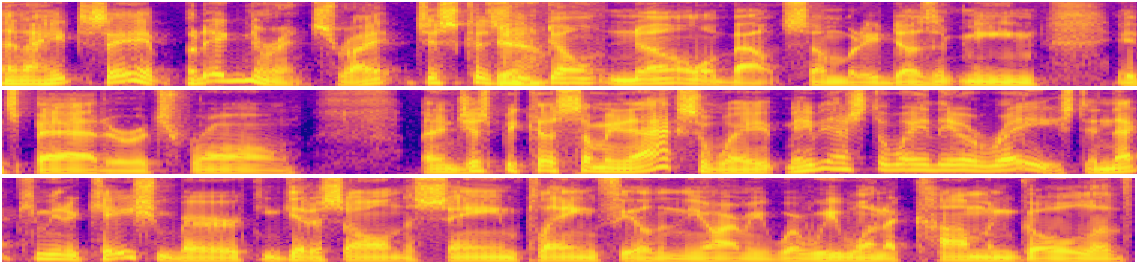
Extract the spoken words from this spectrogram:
And I hate to say it, but ignorance, right? Just because yeah. you don't know about somebody doesn't mean it's bad or it's wrong. And just because somebody acts a way, maybe that's the way they were raised. And that communication barrier can get us all in the same playing field in the Army where we want a common goal of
